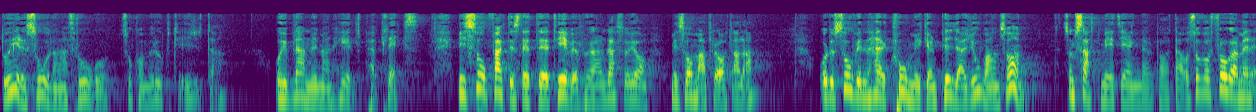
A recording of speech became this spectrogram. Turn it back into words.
då är det sådana frågor som kommer upp till ytan. Och ibland blir man helt perplex. Vi såg faktiskt ett eh, tv-program, Lasse och jag, med Sommarpratarna. Och då såg vi den här komikern Pia Johansson som satt med ett gäng där och pratade. Och så frågade de henne,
